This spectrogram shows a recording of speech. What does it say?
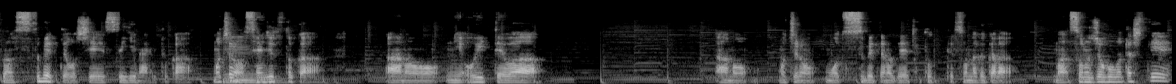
その全て教えすぎないとか、もちろん戦術とか、あの、においては、あの、もちろんもう全てのデータ取って、その中から、まあその情報を渡して、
